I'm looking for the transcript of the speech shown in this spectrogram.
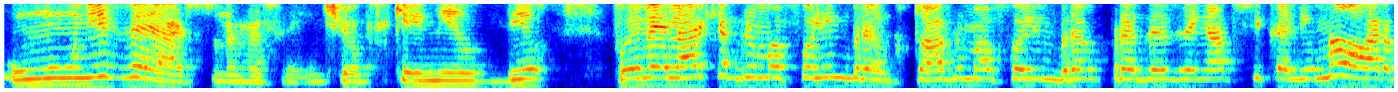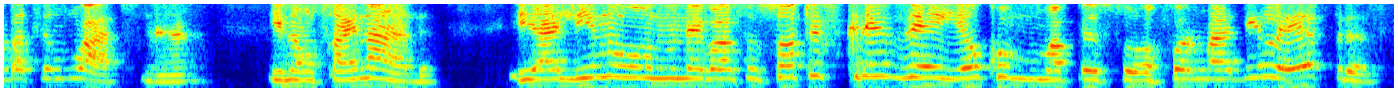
um universo na minha frente. Eu fiquei, meu Deus, foi melhor que abrir uma folha em branco. Tu abre uma folha em branco para desenhar, tu fica ali uma hora batendo lápis, né? E não sai nada. E ali no, no negócio é só tu escrever. E eu, como uma pessoa formada em letras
